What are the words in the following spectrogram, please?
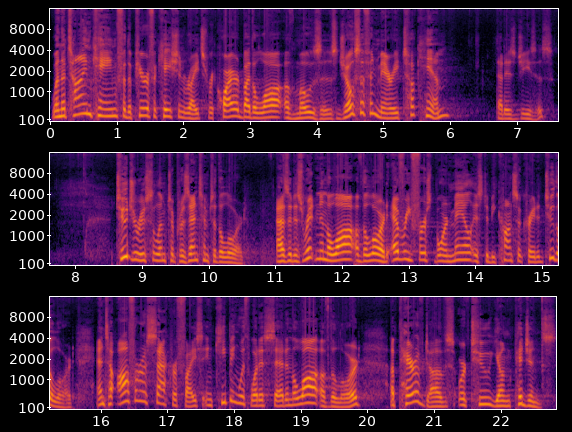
When the time came for the purification rites required by the law of Moses, Joseph and Mary took him, that is Jesus, to Jerusalem to present him to the Lord. As it is written in the law of the Lord, every firstborn male is to be consecrated to the Lord, and to offer a sacrifice in keeping with what is said in the law of the Lord a pair of doves or two young pigeons.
